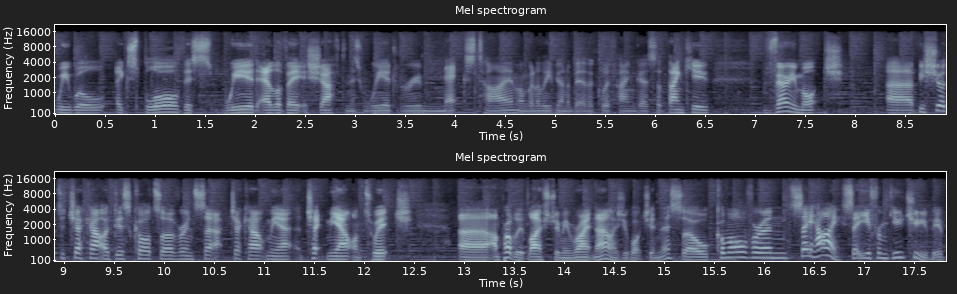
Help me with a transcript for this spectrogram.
we will explore this weird elevator shaft and this weird room next time. I'm going to leave you on a bit of a cliffhanger. So thank you very much. Uh, be sure to check out our Discord server and set, check out me out, check me out on Twitch. Uh, I'm probably live streaming right now as you're watching this, so come over and say hi. Say you're from YouTube. It'd,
